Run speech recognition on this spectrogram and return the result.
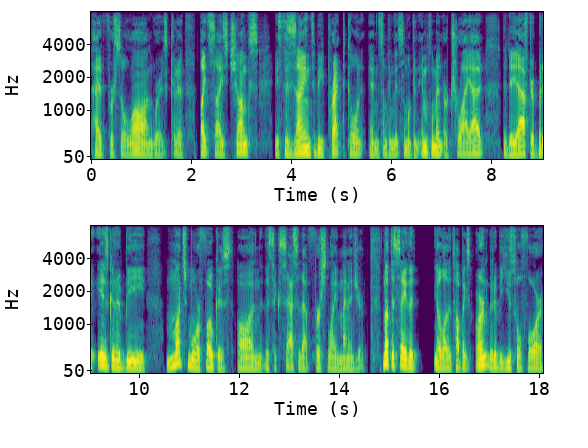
had for so long, where it's kind of bite-sized chunks. It's designed to be practical and, and something that someone can implement or try out the day after. But it is going to be much more focused on the success of that first line manager. Not to say that you know a lot of the topics aren't going to be useful for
